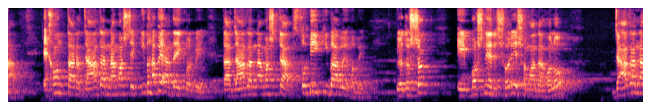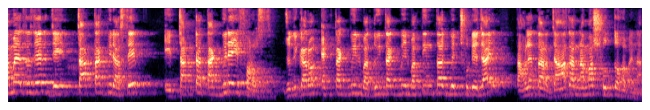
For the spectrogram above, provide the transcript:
না, এখন তার জানাজার নামাজ সে কীভাবে আদায় করবে? তার জানাজার নামাজটা সহি কীভাবে হবে? প্রিয় দর্শক, এই প্রশ্নের সরিয়ে সমাধান হলো, জাহাজার নামাজের যে চার তাকবির আছে, এই চারটা তাকবিরেই ফরজ। যদি কারও এক তাকবির বা দুই তাকবির বা তিন তাকবির ছুটে যায়, তাহলে তার জাহাজার নামাজ শুদ্ধ হবে না।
